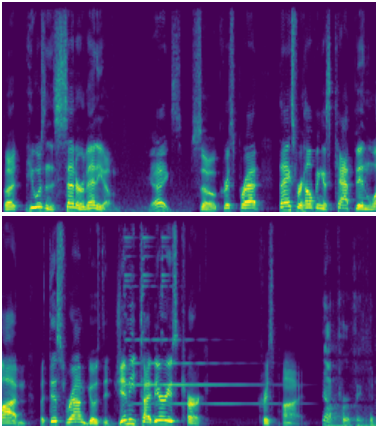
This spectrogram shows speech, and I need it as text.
But he wasn't the center of any of them. Yikes. So, Chris Pratt, thanks for helping us cap Bin Laden, but this round goes to Jimmy Tiberius Kirk, Chris Pine. Not perfect, but,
